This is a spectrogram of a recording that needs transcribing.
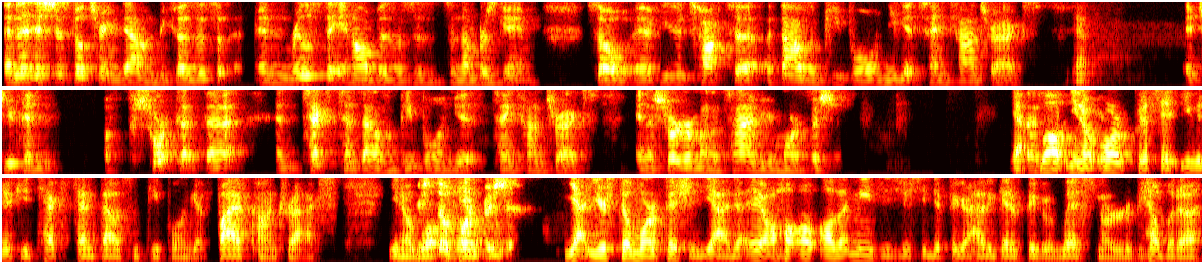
And it's just filtering down because it's in real estate and all businesses, it's a numbers game. So if you talk to a thousand people and you get 10 contracts, yeah. if you can shortcut that and text 10,000 people and get 10 contracts, in a shorter amount of time, you're more efficient. Yeah, That's well, you know, or just say even if you text ten thousand people and get five contracts, you know, you're well, still okay, more efficient. Yeah, you're still more efficient. Yeah, all, all, that means is you just need to figure out how to get a bigger list in order to be able to,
